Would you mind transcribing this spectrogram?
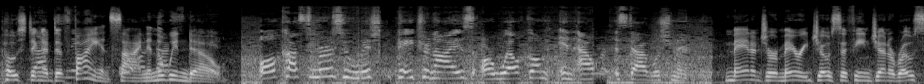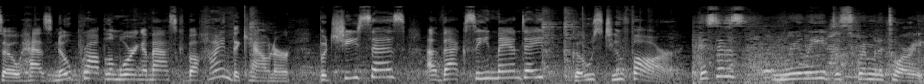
posting a defiant sign in the window. All customers who wish to patronize are welcome in our establishment. Manager Mary Josephine Generoso has no problem wearing a mask behind the counter, but she says a vaccine mandate goes too far. This is really discriminatory.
